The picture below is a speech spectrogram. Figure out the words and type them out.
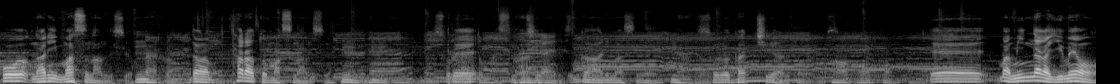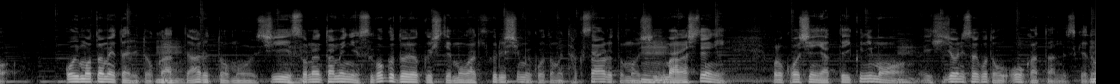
こうなりますなんですよ。なるほどねだからたらとますなんですね。うんうんうんそれとマスの違いですねはがありますね。なるほそれがっちりあると思います。どはあはあはでまあ、みんなが夢を追い求めたりとかってあると思うし、そのためにすごく努力してもがき苦しむこともたくさんあると思うし、今話したようにこの甲子園やっていくにも非常にそういうこと多かったんですけど、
